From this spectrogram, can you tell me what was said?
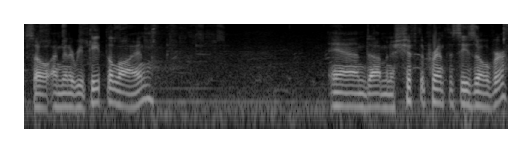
So I'm going to repeat the line, and I'm going to shift the parentheses over.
